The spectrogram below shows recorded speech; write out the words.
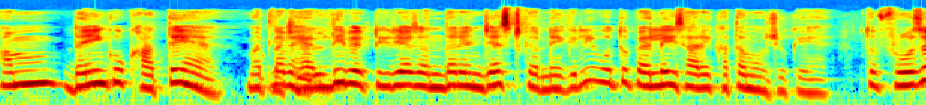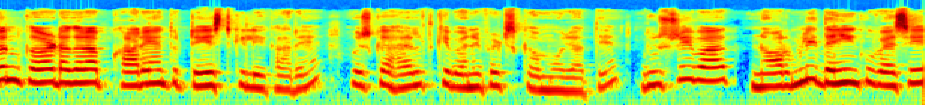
हम दही को खाते हैं मतलब हेल्दी बैक्टीरियाज अंदर इंजेस्ट करने के लिए वो तो पहले ही सारे खत्म हो चुके हैं। तो फ्रोजन कर्ड अगर आप खा रहे हैं तो टेस्ट के लिए खा रहे हैं उसका हेल्थ के बेनिफिट्स कम हो जाते हैं। दूसरी बात नॉर्मली दही को वैसे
